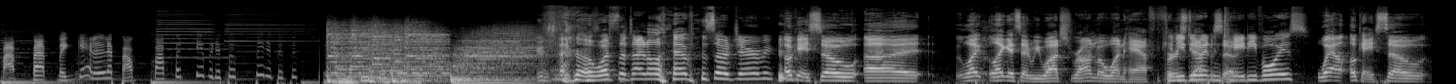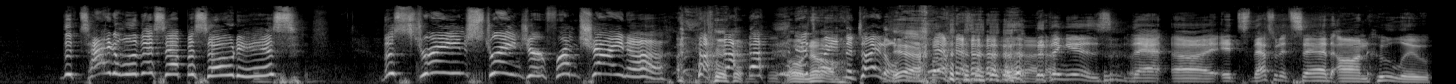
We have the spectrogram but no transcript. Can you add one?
bop, bop, ba, get it, bop, bop, ba, dibbity, boop, bitty, boop, boop. What's the title of the episode, Jeremy? Okay, so uh, like like I said, we watched Ranma one half. Can you do episode. it in Katie voice? Well, okay, so the title of this episode is The Strange Stranger from China. Oh it's no. right in the title. yeah. the thing is that uh, it's that's what it said on Hulu,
